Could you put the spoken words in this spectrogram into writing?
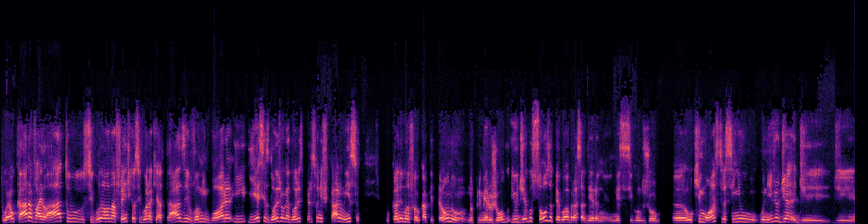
Tu é o cara, vai lá, tu segura lá na frente que eu seguro aqui atrás e vamos embora. E, e esses dois jogadores personificaram isso. O Kahneman foi o capitão no, no primeiro jogo e o Diego Souza pegou a abraçadeira nesse segundo jogo. Uh, o que mostra assim o, o nível de, de, de,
